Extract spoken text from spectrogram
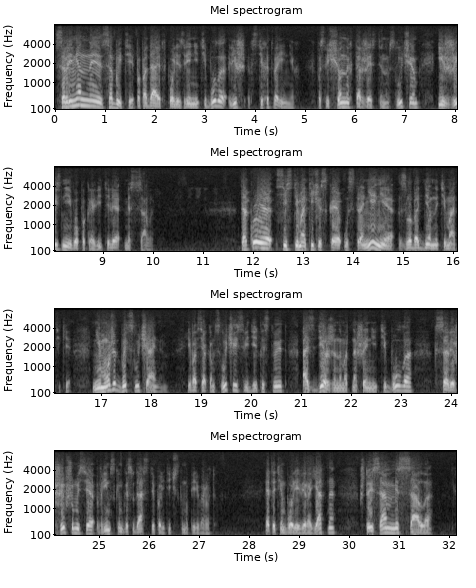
Современные события попадают в поле зрения Тибула лишь в стихотворениях, посвященных торжественным случаям из жизни его покровителя Мессалы. Такое систематическое устранение злободневной тематики не может быть случайным и во всяком случае свидетельствует о сдержанном отношении Тибула к совершившемуся в римском государстве политическому перевороту. Это тем более вероятно, что и сам Мессалла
